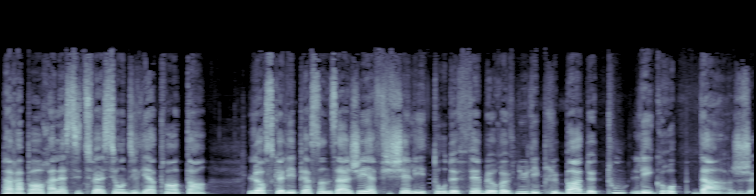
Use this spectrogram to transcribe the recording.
par rapport à la situation d'il y a 30 ans, lorsque les personnes âgées affichaient les taux de faible revenu les plus bas de tous les groupes d'âge.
